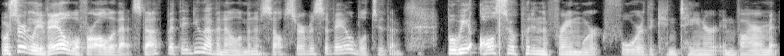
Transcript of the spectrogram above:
We're certainly available for all of that stuff, but they do have an element of self-service available to them. But we also put in the framework for the container environment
